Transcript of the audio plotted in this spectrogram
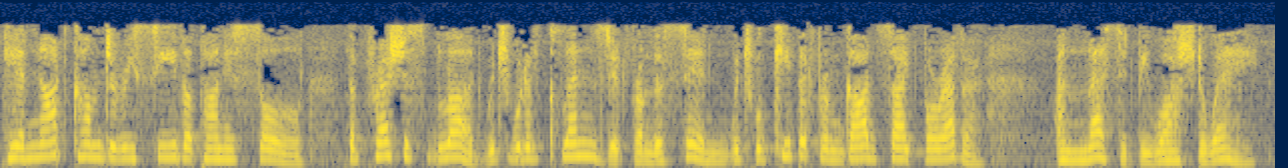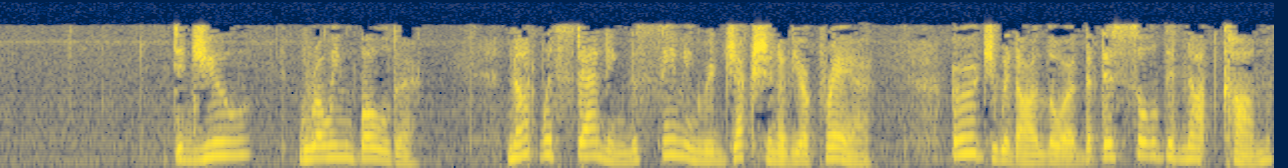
He had not come to receive upon his soul the precious blood which would have cleansed it from the sin which will keep it from God's sight forever, unless it be washed away. Did you, growing bolder, notwithstanding the seeming rejection of your prayer, urge with our Lord that this soul did not come,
